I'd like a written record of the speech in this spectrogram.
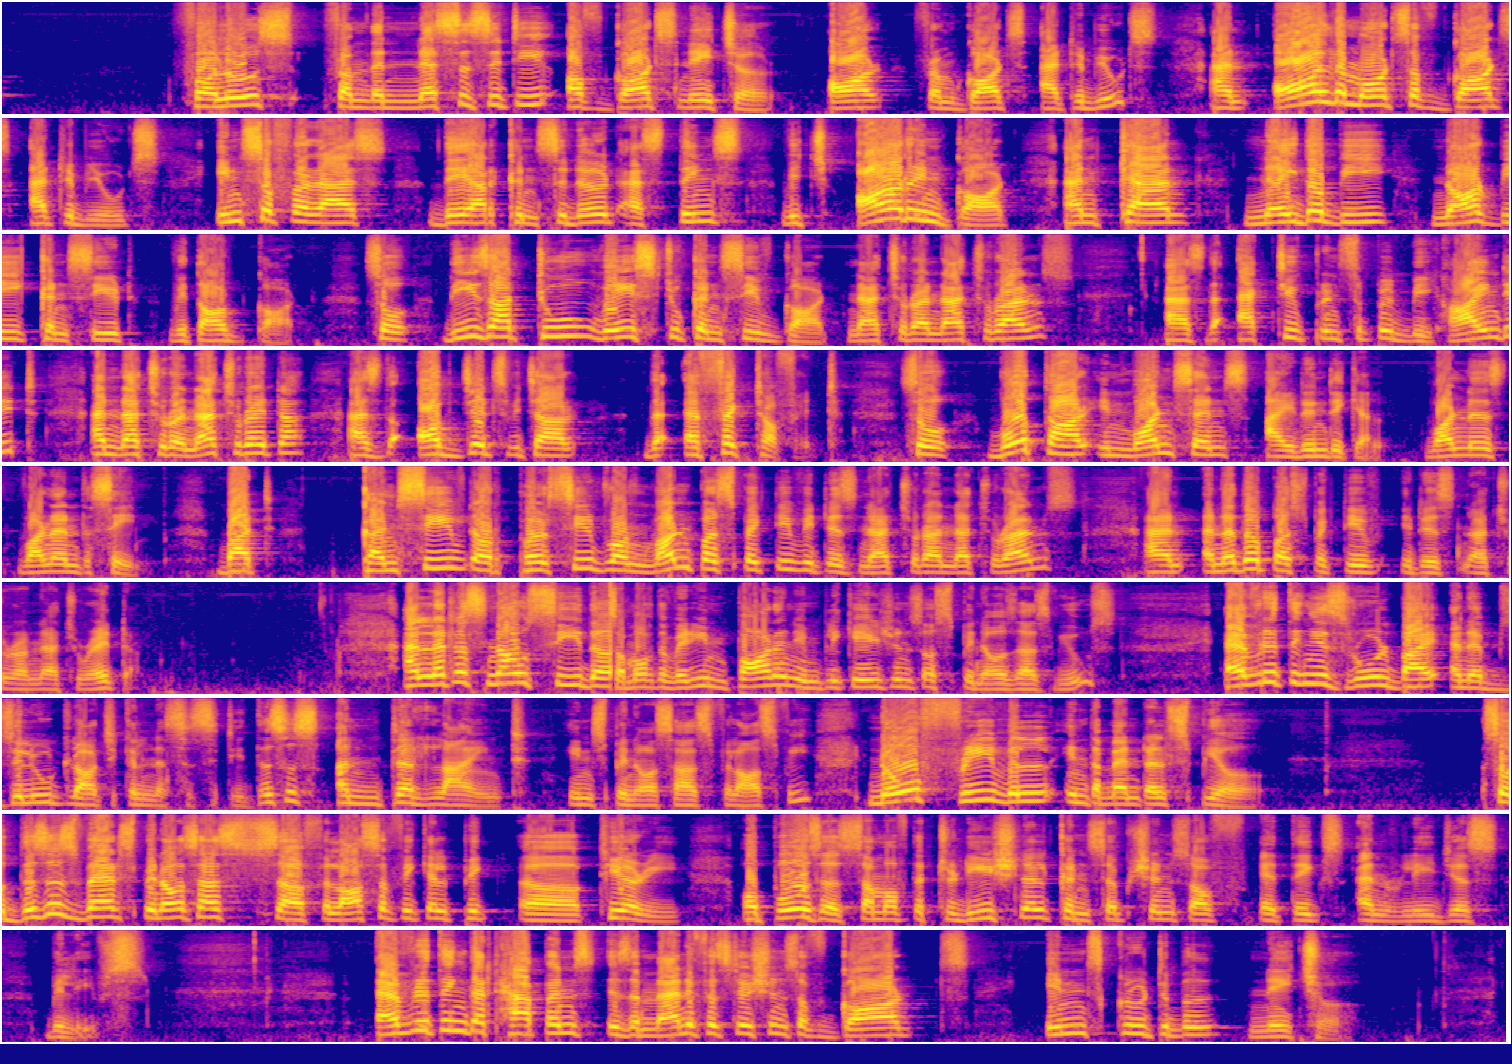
follows from the necessity of God's nature or from God's attributes and all the modes of God's attributes insofar as they are considered as things which are in God and can neither be nor be conceived without God. So, these are two ways to conceive God natura naturans as the active principle behind it and natura naturata as the objects which are the effect of it. So, both are in one sense identical one is one and the same, but conceived or perceived from one perspective it is natura naturans and another perspective it is natura naturata. And let us now see the some of the very important implications of Spinoza's views everything is ruled by an absolute logical necessity this is underlined in Spinoza's philosophy no free will in the mental sphere. So, this is where Spinoza's uh, philosophical uh, theory opposes some of the traditional conceptions of ethics and religious beliefs. Everything that happens is a manifestations of God's inscrutable nature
